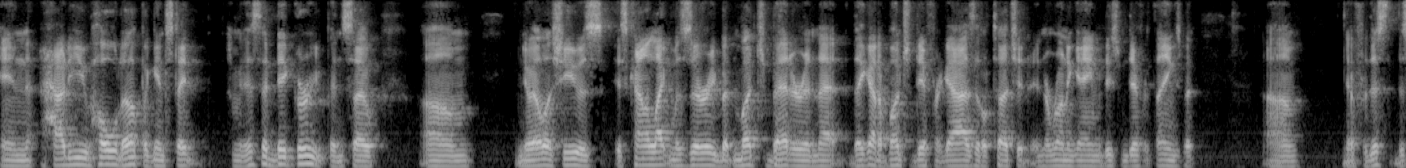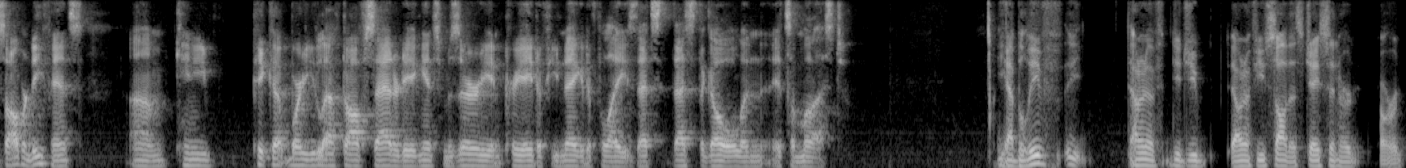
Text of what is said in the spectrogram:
And how do you hold up against a? I mean, it's a big group, and so um, you know LSU is is kind of like Missouri, but much better in that they got a bunch of different guys that'll touch it in the running game and do some different things. But um, you know, for this this Auburn defense, um, can you pick up where you left off Saturday against Missouri and create a few negative plays? That's that's the goal, and it's a must. Yeah, I believe. I don't know if did you. I don't know if you saw this, Jason, or or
